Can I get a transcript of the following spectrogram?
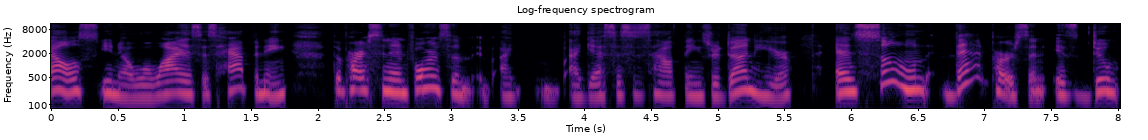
else, you know, well, why is this happening? The person informs them, I, I guess this is how things are done here. And soon that person is do-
